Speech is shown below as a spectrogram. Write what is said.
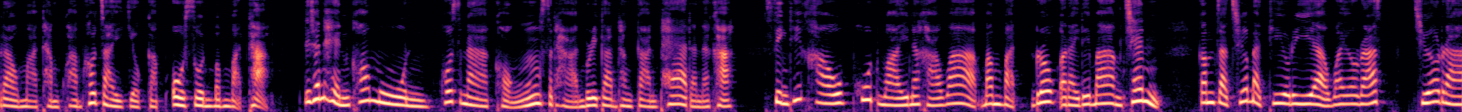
เรามาทำความเข้าใจเกี่ยวกับโอโซนบำบัดค่ะ ดิฉันเห็นข้อมูล โฆษณาของสถานบริการทางการแพทย์อะนะคะ สิ่งที่เขาพูดไว้นะคะว่าบำบัดโรคอะไรได้บ้าง เช่นกำจัดเชื้อแบคทีเรีย ไวรัส เชื้อรา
